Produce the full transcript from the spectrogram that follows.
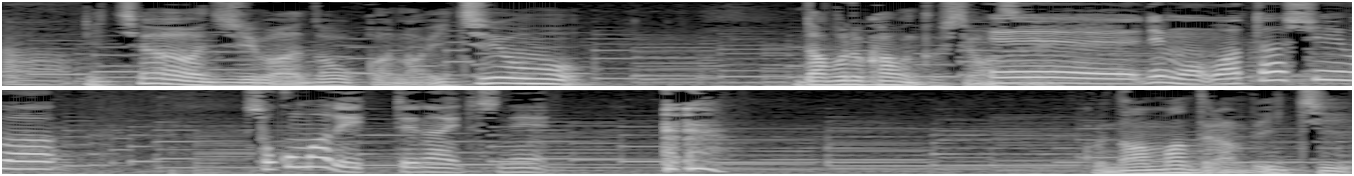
あリチャージはどうかな。一応ダブルカウントしてーますね。えー、でも私はそこまで行ってないですね。これ何万ってなので？1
